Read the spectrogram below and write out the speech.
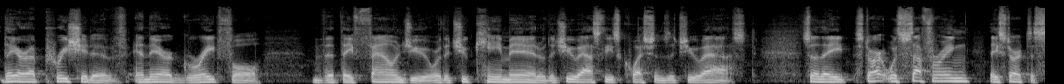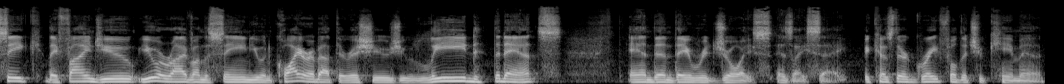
They are appreciative and they are grateful that they found you or that you came in or that you asked these questions that you asked. So they start with suffering, they start to seek, they find you, you arrive on the scene, you inquire about their issues, you lead the dance, and then they rejoice, as I say, because they're grateful that you came in.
